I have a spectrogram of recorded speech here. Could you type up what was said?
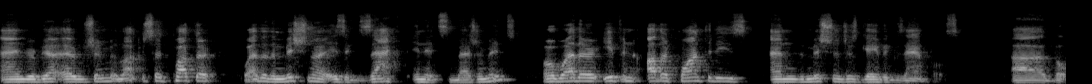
and Rabbi, uh, Shimon said Potter, whether the Mishnah is exact in its measurements or whether even other quantities and the Mishnah just gave examples. Uh, but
